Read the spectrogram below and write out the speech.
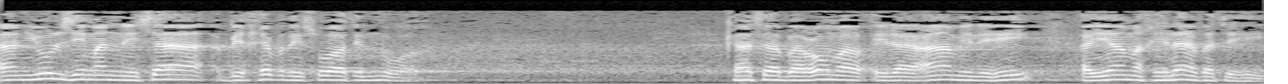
أن يلزم النساء بحفظ سورة النور. كتب عمر إلى عامله أيام خلافته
